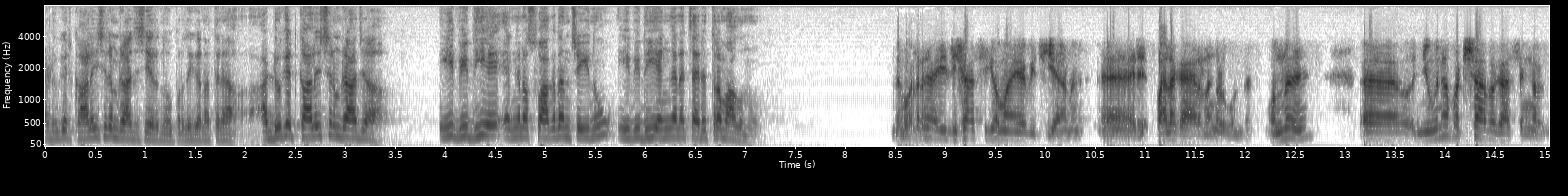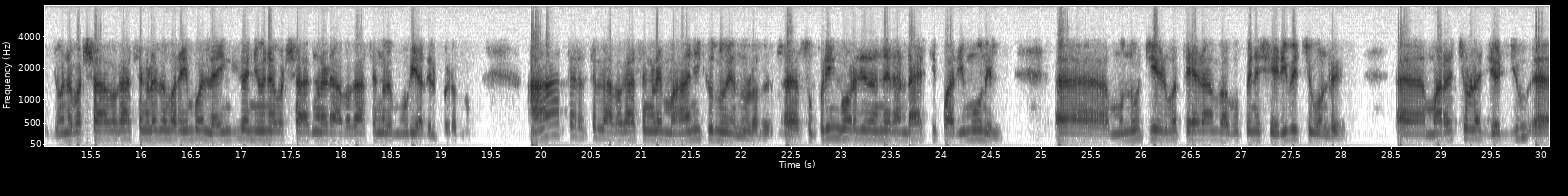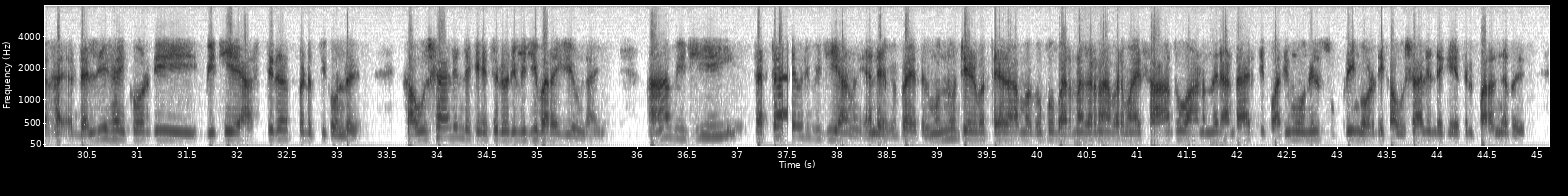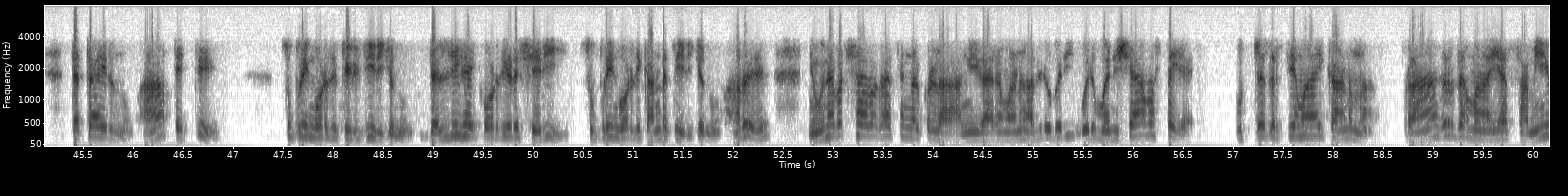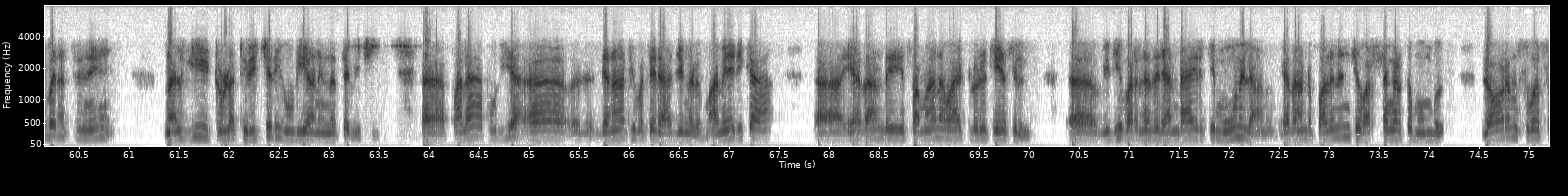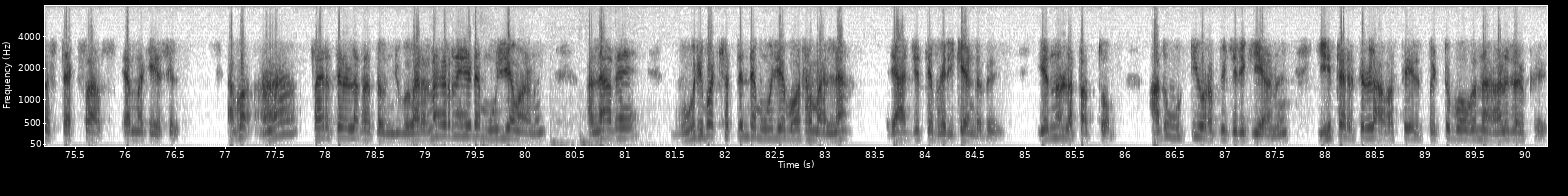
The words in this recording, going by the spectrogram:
Advocate Kaleshwaram രാജ ചേരുന്നു പ്രതികരണത്തിന്. Advocate Kaleshwaram രാജ ഈ വിധിയെ എങ്ങനെ സ്വാഗതം ചെയ്യുന്നു? ഈ വിധി എങ്ങനെ ചരിത്രമാകുന്നു? വളരെ ഐതിഹാസികമായ വിധിയാണ്. പല കാരണങ്ങൾ കൊണ്ട് ഒന്ന് ന്യൂനപക്ഷാവകാശങ്ങൾ. ന്യൂനപക്ഷാവകാശങ്ങൾ എന്ന് പറയുമ്പോൾ ലൈംഗിക ന്യൂനപക്ഷങ്ങളുടെ അവകാശങ്ങളും കൂടി അതിൽപ്പെടുന്നു ആ തരത്തിലുള്ള അവകാശങ്ങളെ മാനിക്കുന്നു എന്നുള്ളത് സുപ്രീം കോടതി തന്നെ രണ്ടായിരത്തി പതിമൂന്നിൽ മുന്നൂറ്റി എഴുപത്തി ഏഴാം വകുപ്പിനെ ശരിവെച്ചുകൊണ്ട് മറിച്ചുള്ള ജഡ്ജും ഡൽഹി ഹൈക്കോടതി വിധിയെ അസ്ഥിരപ്പെടുത്തിക്കൊണ്ട് കൗശാലിന്റെ കേസിൽ ഒരു വിധി പറയുകയുണ്ടായി. ആ വിധി തെറ്റായ ഒരു വിധിയാണ് എന്റെ അഭിപ്രായത്തിൽ. മുന്നൂറ്റി എഴുപത്തി ഏഴാം വകുപ്പ് ഭരണഘടനാപരമായി സാധുവാണെന്ന് രണ്ടായിരത്തി പതിമൂന്നിൽ സുപ്രീം കോടതി കൗശാലിന്റെ കേസിൽ പറഞ്ഞത് തെറ്റായിരുന്നു. ആ തെറ്റ് സുപ്രീം കോടതി തിരുത്തിയിരിക്കുന്നു. ഡൽഹി ഹൈക്കോടതിയുടെ ശരി സുപ്രീം കോടതി കണ്ടെത്തിയിരിക്കുന്നു. അത് ന്യൂനപക്ഷാവകാശങ്ങൾക്കുള്ള അംഗീകാരമാണ്. അതിലുപരി ഒരു മനുഷ്യാവസ്ഥയെ കുറ്റകൃത്യമായി കാണുന്ന പ്രാകൃതമായ സമീപനത്തിന് നൽകിയിട്ടുള്ള തിരിച്ചടി കൂടിയാണ് ഇന്നത്തെ വിധി. പല പുതിയ ജനാധിപത്യ രാജ്യങ്ങളും അമേരിക്ക ഏതാണ്ട് ഈ സമാനമായിട്ടുള്ള ഒരു കേസിൽ വിധി പറഞ്ഞത് രണ്ടായിരത്തി മൂന്നിലാണ്. ഏതാണ്ട് പതിനഞ്ച് വർഷങ്ങൾക്ക് മുമ്പ് ലോറൻസ് വേഴ്സസ് ടെക്സാസ് എന്ന കേസിൽ. അപ്പൊ ആ തരത്തിലുള്ള തത്വം ഭരണഘടനയുടെ മൂല്യമാണ്. അല്ലാതെ ഭൂരിപക്ഷത്തിന്റെ മൂല്യബോധമല്ല രാജ്യത്തെ ഭരിക്കേണ്ടത് എന്നുള്ള തത്വം. അത് ഊട്ടിയുറപ്പിച്ചിരിക്കുകയാണ്. ഈ തരത്തിലുള്ള അവസ്ഥയിൽ പെട്ടുപോകുന്ന ആളുകൾക്ക്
